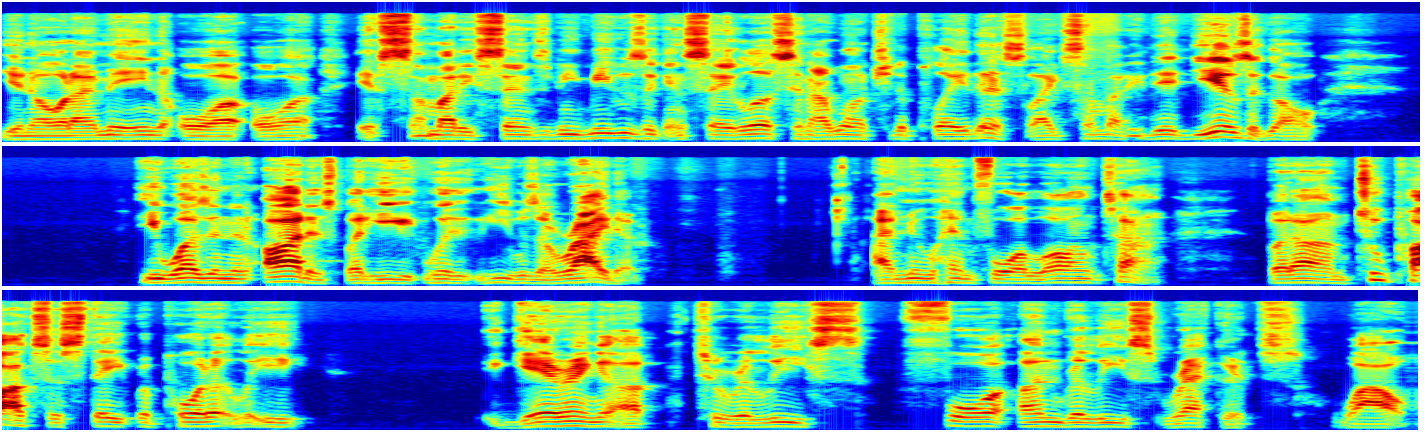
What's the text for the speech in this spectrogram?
You know what i mean? Or or if somebody sends me music and say listen i want you to play this like somebody did years ago he wasn't an artist but he was he was a writer I knew him for a long time. But um, Tupac's estate reportedly gearing up to release four unreleased records. Wow.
